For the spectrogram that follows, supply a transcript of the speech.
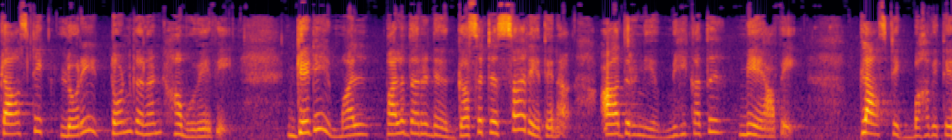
ප්ලාස්ටික් ලොරි ටොන් ගණන් හමුවේවි. ගෙඩි මල් පලදරන ගසට සාරය දෙන ආදරණීය මිහිකත මේ ආවේ. ප්ලාස්ටික් භාවිතය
